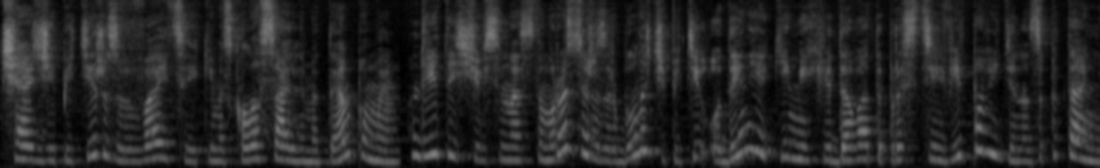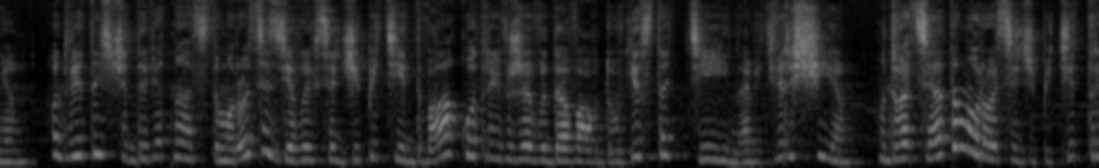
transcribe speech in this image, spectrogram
ChatGPT розвивається якимись колосальними темпами. У 2018 році розробили GPT-1, який міг віддавати прості відповіді на запитання. У 2019 році з'явився GPT-2, котрий вже видавав довгі статті, навіть вірші. У 2020 році GPT-3,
